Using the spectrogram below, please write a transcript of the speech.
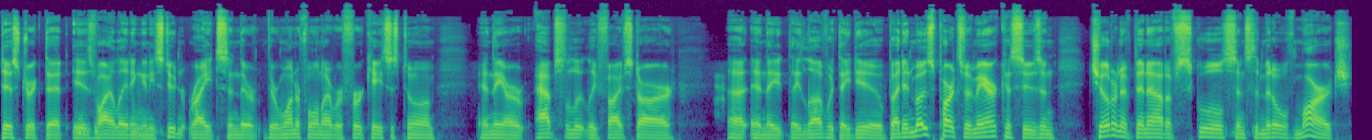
district that is violating any student rights, and they're they're wonderful. And I refer cases to them, and they are absolutely five star uh, and they, they love what they do. But in most parts of America, Susan, children have been out of school since the middle of March,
